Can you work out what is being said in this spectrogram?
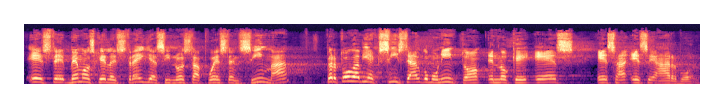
Este, vemos que la estrella si no está puesta encima, pero todavía existe algo bonito en lo que es esa, ese árbol.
